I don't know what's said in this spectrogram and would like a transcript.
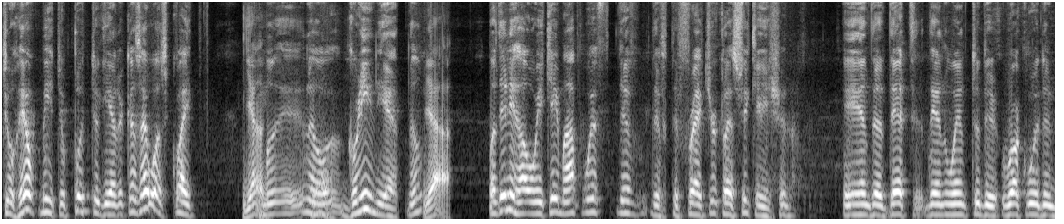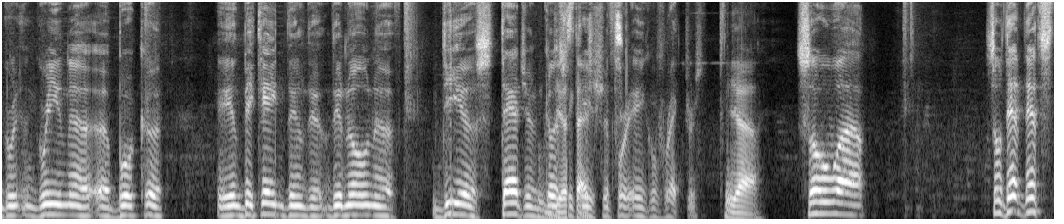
to help me to put together, because I was quite, Young. you know, green yet, no? Yeah. But anyhow, we came up with the, the, the fracture classification, and uh, that then went to the Rockwood and Green, Green uh, uh, book uh, and became then the, the known uh, classification for ankle fractures. Yeah. So, uh, so that that's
